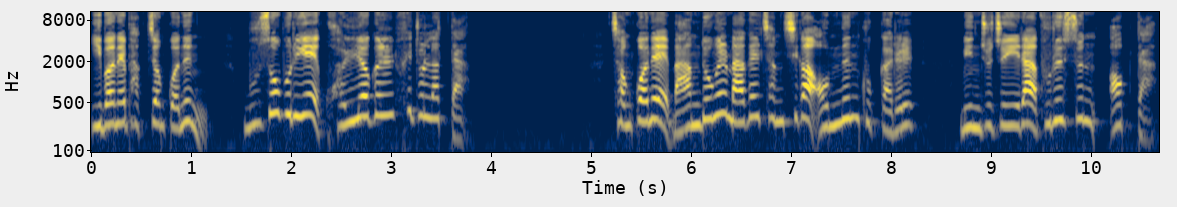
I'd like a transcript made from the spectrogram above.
이번에 박 정권은 무소불위의 권력을 휘둘렀다. 정권의 망동을 막을 장치가 없는 국가를 민주주의라 부를 순 없다.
